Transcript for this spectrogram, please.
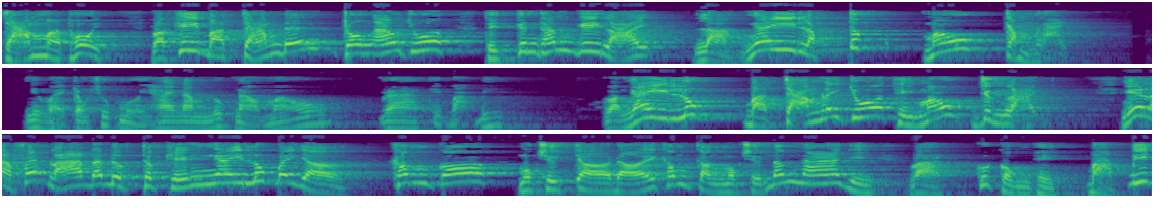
chạm mà thôi. Và khi bà chạm đến trôn áo Chúa thì Kinh Thánh ghi lại là ngay lập tức máu cầm lại. Như vậy trong suốt 12 năm lúc nào máu ra thì bà biết và ngay lúc bà chạm lấy Chúa thì máu dừng lại Nghĩa là phép lạ đã được thực hiện ngay lúc bấy giờ Không có một sự chờ đợi Không cần một sự nấn ná gì Và cuối cùng thì bà biết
